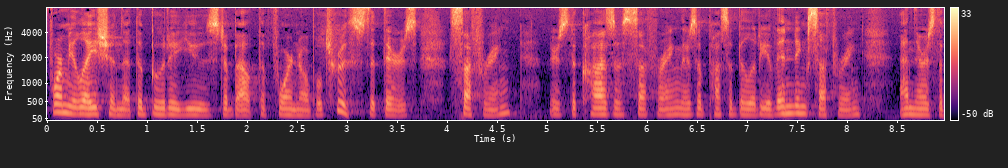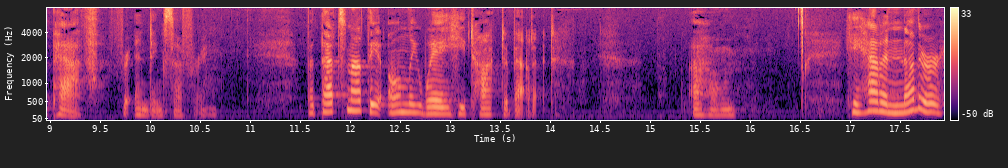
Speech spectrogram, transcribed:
formulation that the Buddha used about the Four Noble Truths that there's suffering, there's the cause of suffering, there's a possibility of ending suffering, and there's the path for ending suffering. But that's not the only way he talked about it. Um, he had another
